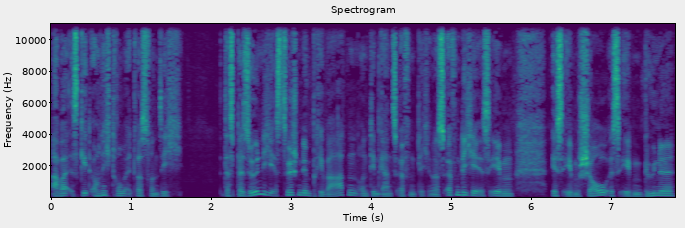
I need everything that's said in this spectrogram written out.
aber es geht auch nicht darum, etwas von sich das Persönliche ist zwischen dem Privaten und dem ganz Öffentlichen. Und das Öffentliche ist eben, ist eben Show, ist eben Bühne.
